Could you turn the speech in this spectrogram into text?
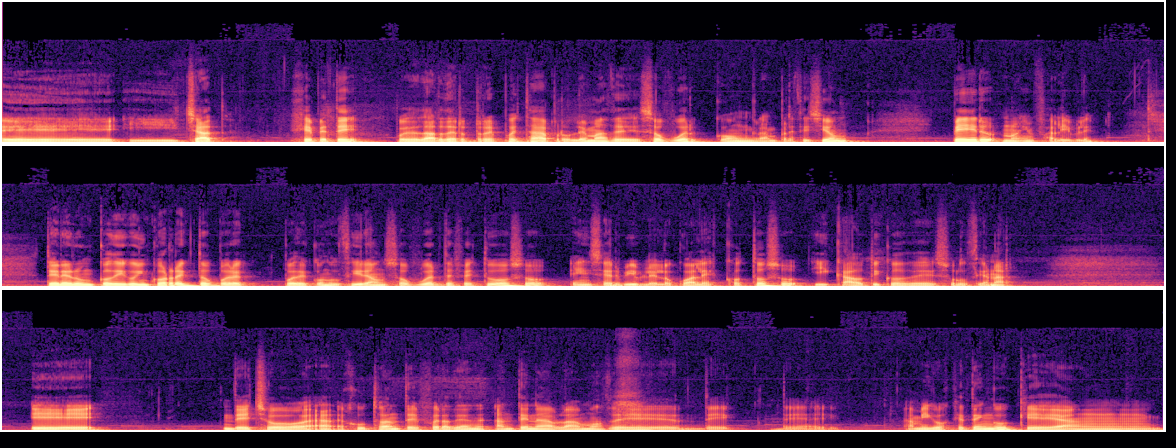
eh, y chat GPT puede dar de respuesta a problemas de software con gran precisión, pero no es infalible. Tener un código incorrecto puede, conducir a un software defectuoso e inservible, lo cual es costoso y caótico de solucionar. Eh, de hecho, justo antes, fuera de antena, hablábamos de, amigos que tengo que han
